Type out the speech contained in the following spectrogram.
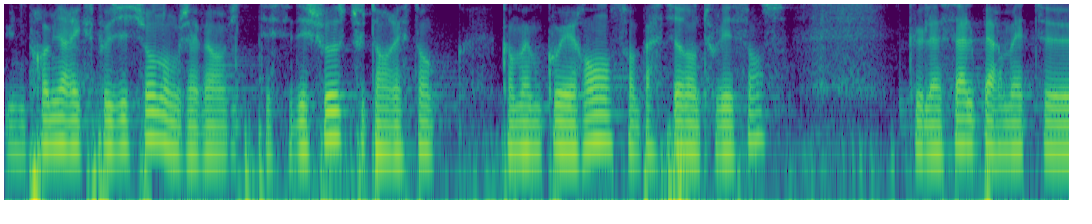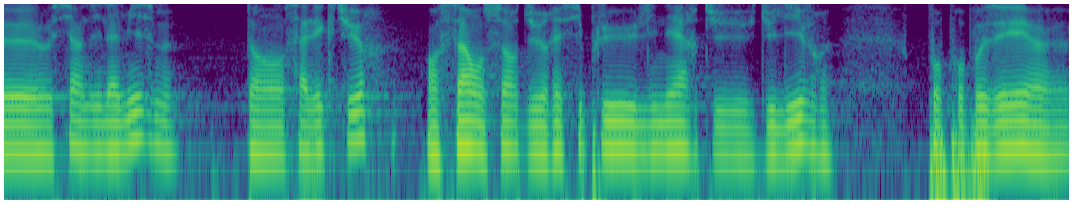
Une première exposition, donc j'avais envie de tester des choses tout en restant quand même cohérent, sans partir dans tous les sens. Que la salle permette euh, aussi un dynamisme dans sa lecture, en ça, on sort du récit plus linéaire du, livre pour proposer euh,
